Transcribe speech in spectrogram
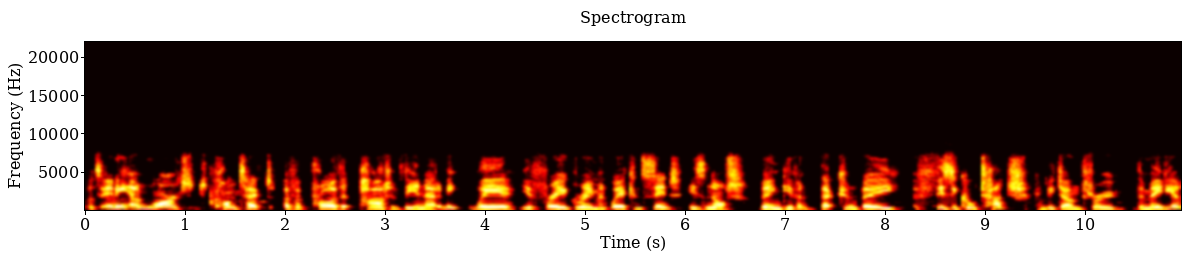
It's any unwarranted contact of a private part of the anatomy where your free agreement, where consent is not being given. That can be physical touch, can be done through the media.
